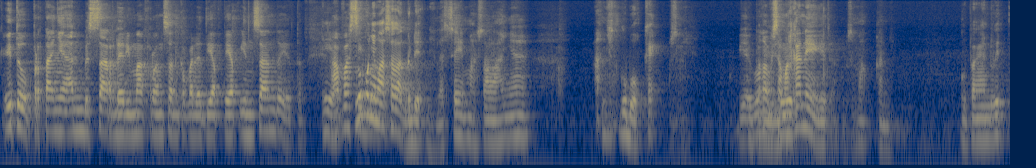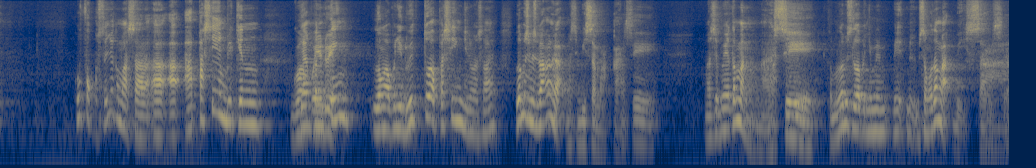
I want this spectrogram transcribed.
Itu pertanyaan besar dari Mark Ronson kepada tiap-tiap insan tuh itu. Apa sih? lu punya masalah gede nih let's say masalahnya anjir gue bokek misalnya Ya gue nggak bisa makan nih gitu. Gak bisa makan gue pengen duit gue fokus aja ke masalah a- a- apa sih yang bikin Gua yang penting lu nggak punya duit tuh apa sih yang jadi masalah lu masih bisa makan nggak masih bisa makan Masih. masih punya teman masih temen lu bisa lu punya bisa ngutang nggak bisa Bisa.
